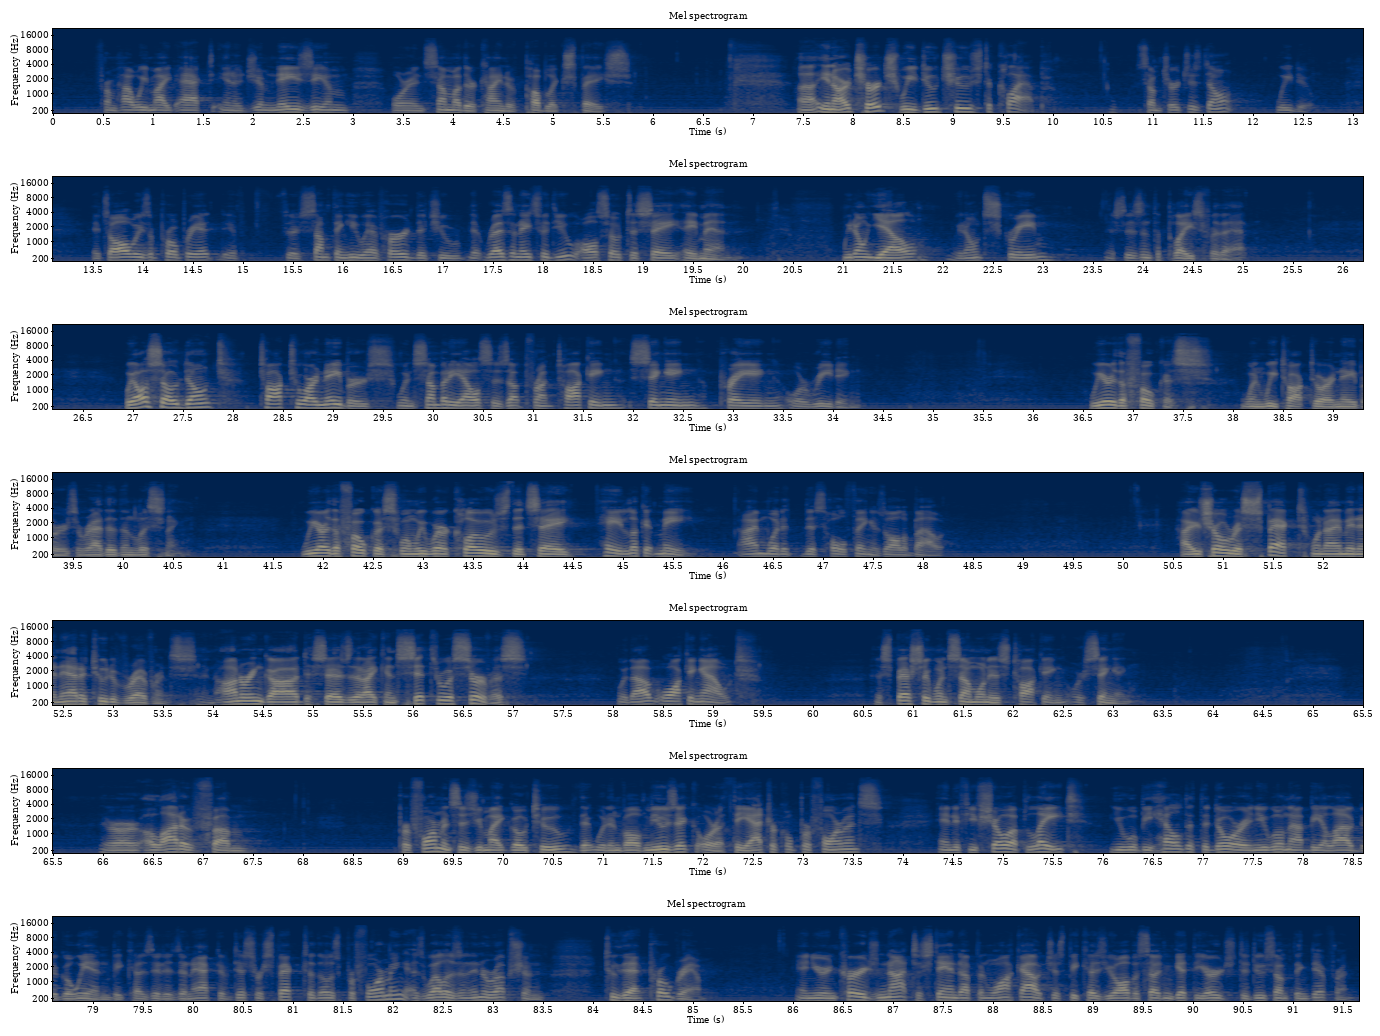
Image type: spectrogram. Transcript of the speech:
from how we might act in a gymnasium or in some other kind of public space. Uh, in our church, we do choose to clap. Some churches don't, we do. It's always appropriate if there's something you have heard that, you, that resonates with you, also to say amen. We don't yell, we don't scream. This isn't the place for that. We also don't talk to our neighbors when somebody else is up front talking, singing, praying, or reading. We are the focus when we talk to our neighbors rather than listening. We are the focus when we wear clothes that say, hey, look at me. I'm what it, this whole thing is all about. I show respect when I'm in an attitude of reverence. And honoring God says that I can sit through a service without walking out, especially when someone is talking or singing. There are a lot of um, performances you might go to that would involve music or a theatrical performance. And if you show up late, you will be held at the door and you will not be allowed to go in because it is an act of disrespect to those performing as well as an interruption to that program. And you're encouraged not to stand up and walk out just because you all of a sudden get the urge to do something different.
